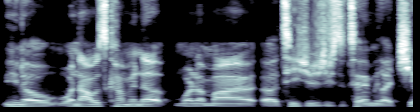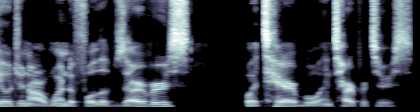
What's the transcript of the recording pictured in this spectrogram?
you know, when I was coming up, one of my uh, teachers used to tell me like children are wonderful observers, but terrible interpreters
